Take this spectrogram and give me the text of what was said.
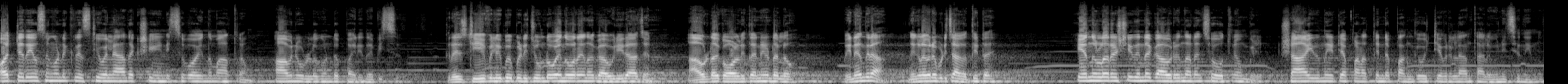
ഒറ്റ ദിവസം കൊണ്ട് ക്രിസ്റ്റി വല്ലാതെ ക്ഷീണിച്ചു പോയെന്ന് മാത്രം അവനുള്ളുകൊണ്ട് പരിതപിച്ചു. ക്രിസ്റ്റി ഫിലിപ്പ് പിടിച്ചുകൊണ്ടുപോയെന്ന് എന്ന് പറയുന്ന ഗൗരിരാജൻ അവരുടെ കോളനി തന്നെ ഉണ്ടല്ലോ. പിന്നെന്തിനാ നിങ്ങൾ അവനെ പിടിച്ച് അകത്തിട്ടെ? എന്നുള്ള റഷീദിന്റെ ഗൗരവം നിറഞ്ഞ ചോദ്യത്തിന് മുമ്പിൽ ഷാഹിദ് നീട്ടിയ പണത്തിന്റെ പങ്ക് പറ്റിയവരെല്ലാം തലകുനിച്ച് നിന്നു.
